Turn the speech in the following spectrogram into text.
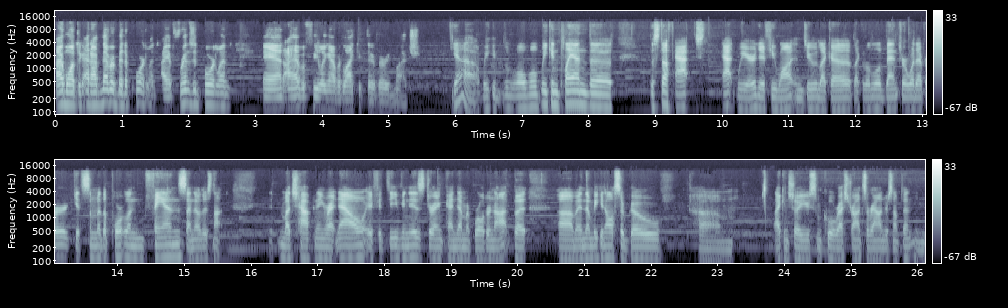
I want to, and I've never been to Portland. I have friends in Portland, and I have a feeling I would like it there very much. yeah we could well, well we can plan the the stuff at at Wyrd if you want and do like a like a little event or whatever get some of the portland fans i know there's not much happening right now, if it even is during pandemic world or not. But um, and then we can also go. Um, I can show you some cool restaurants around or something. And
